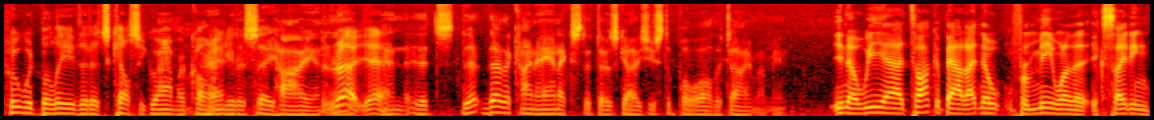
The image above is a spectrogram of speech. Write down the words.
who would believe that it's Kelsey Grammer calling Right. you to say hi? And uh, Right, yeah. And it's they're, they're the kind of annex that those guys used to pull all the time. I mean. You know, we uh, talk about. I know for me, one of the exciting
